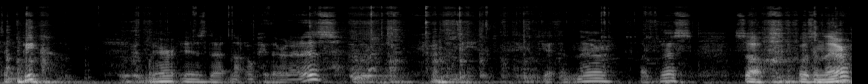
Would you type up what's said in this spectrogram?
take a peek. Where is that? Not okay, there that is. Get in there like this. So it goes in there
